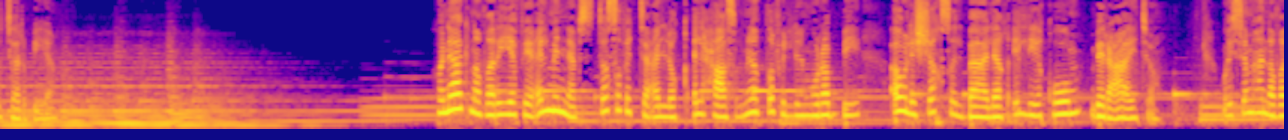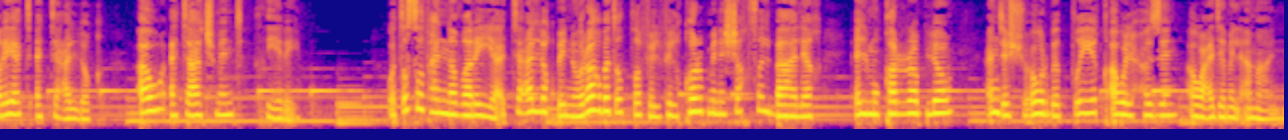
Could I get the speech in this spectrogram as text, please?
وتربية. هناك نظرية في علم النفس تصف التعلق الحاصل من الطفل للمربي أو للشخص البالغ اللي يقوم برعايته واسمها نظرية التعلق أو Attachment Theory. وتصف هالنظرية التعلق بأنه رغبة الطفل في القرب من الشخص البالغ المقرب له عند الشعور بالضيق أو الحزن أو عدم الأمان.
